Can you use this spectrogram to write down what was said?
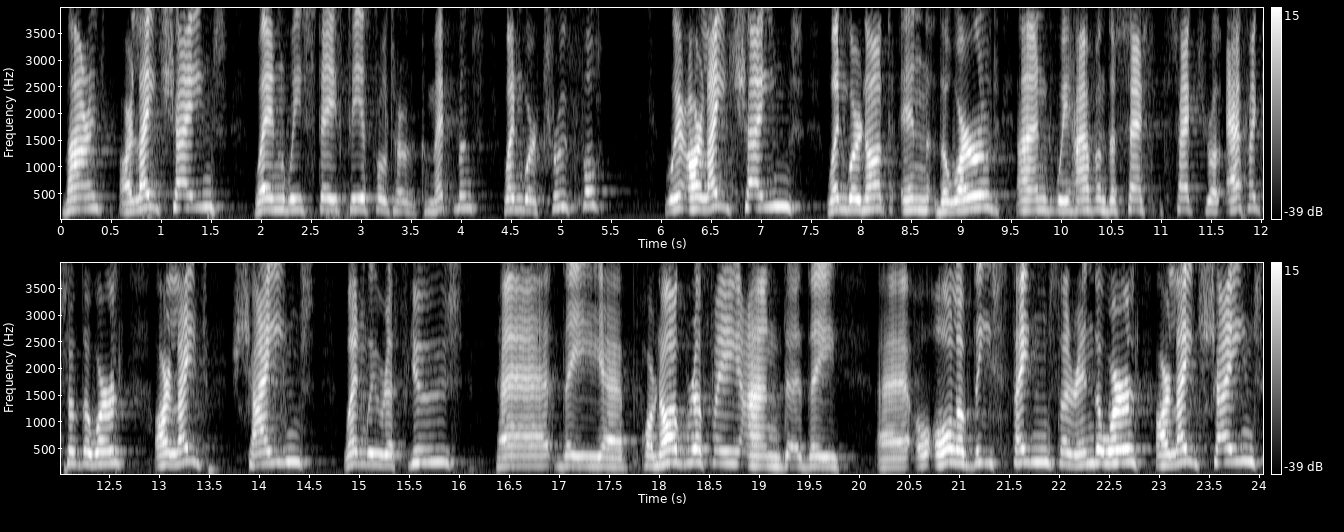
marriage. Our light shines when we stay faithful to our commitments, when we're truthful. Where our light shines when we're not in the world and we haven't the sexual ethics of the world. Our light shines when we refuse uh, the uh, pornography and uh, the uh, all of these things that are in the world. Our light shines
